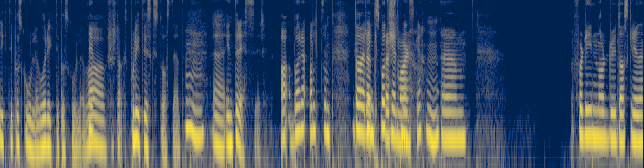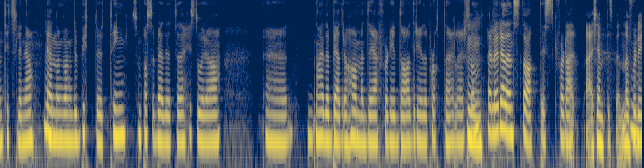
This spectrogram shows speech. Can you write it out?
gikk de på skole? Hvor gikk de på skole? Hva slags politisk ståsted? Mm. Uh, interesser? Ah, bare alt sånt. Da er Tenk et på et helt menneske. Mm. Um, fordi når du da skriver den tidslinja, Mm. er det noen gang du bytter ut ting som passer bedre til historia? uh, nei, det er bedre å ha med det, fordi da driver det plottet, eller sånn? Mm. Eller er det en statisk for deg? det er kjempespennende, fordi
